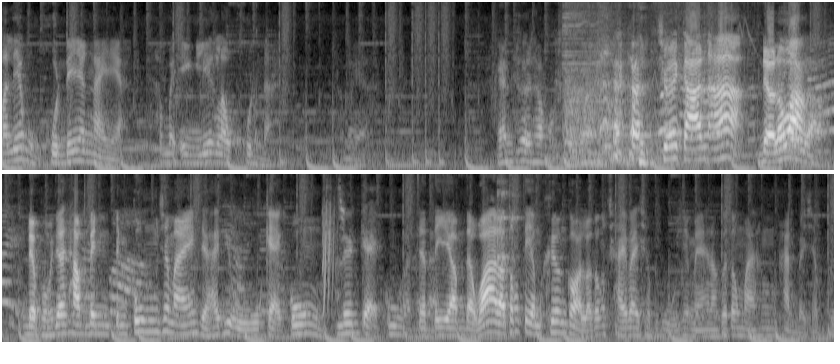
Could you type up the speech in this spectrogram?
มาเรียกผมคุณได้ยังไงอะทำไมเองเรียกเราคุณอะทำไมอะ งั้นเธอทำของเธอก่อน ช่วยกันอะเดี๋ยวระหว่างเหรอ เดี๋ยวผมจะทำเป็นเป็นกุ้งใช่ไหมเดี๋ยวให้พี่อูแกะกุ้ง เรื่องแกะกุ้งอะจะเตรียมแต่ว่าเราต้องเตรียมเครื่องก่อนเราต้องใช้ใบชะพูใช่ไหมเราก็ต้องมาทั้งหั่นใบชะพู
